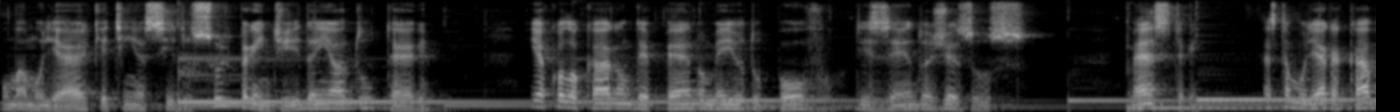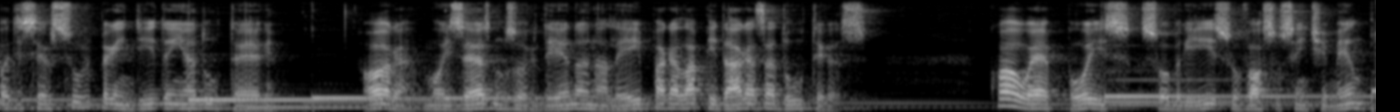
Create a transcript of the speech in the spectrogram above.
uma mulher que tinha sido surpreendida em adultério, e a colocaram de pé no meio do povo, dizendo a Jesus: Mestre, esta mulher acaba de ser surpreendida em adultério. Ora, Moisés nos ordena na lei para lapidar as adúlteras. Qual é, pois, sobre isso vosso sentimento?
